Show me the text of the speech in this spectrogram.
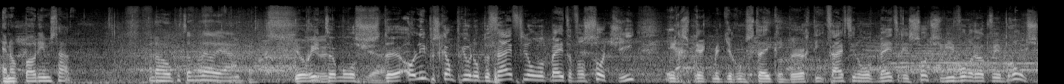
En op het podium staat? Maar dat hoop ik toch wel, ja. Jorien Termos, de Olympisch kampioen op de 1500 meter van Sochi. In gesprek met Jeroen Stekelenburg. Die 1500 meter in Sochi, wie won er ook weer brons?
